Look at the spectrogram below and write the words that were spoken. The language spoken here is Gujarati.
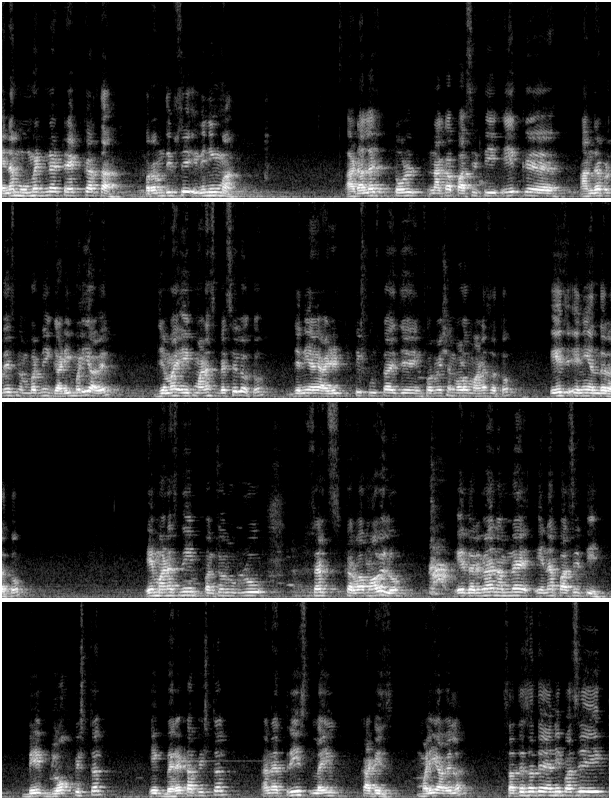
એના મુવમેન્ટને ટ્રેક કરતા પરમ દિવસે ઇવનિંગમાં અડાલજ ટોલ નાકા પાસેથી એક આંધ્રપ્રદેશ નંબરની ગાડી મળી આવેલ, જેમાં એક માણસ બેસેલો હતો. જેની આઈડેન્ટિટી પૂછતા જે ઇન્ફોર્મેશનવાળો માણસ હતો, એ જ એની અંદર હતો. એ માણસની પંચોરૂબરૂ સર્ચ કરવામાં આવેલો. એ દરમિયાન અમને એના પાસેથી બે ગ્લોક પિસ્ટલ, એક બેરેટા પિસ્ટલ અને ત્રીસ લાઈવ કાર્ટીજ મળી આવેલા. સાથે સાથે એની પાસે એક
